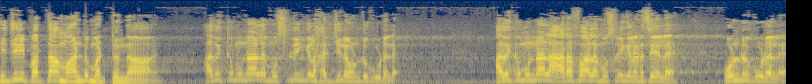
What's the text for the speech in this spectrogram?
ஹிஜ்ரி பத்தாம் ஆண்டு மட்டும்தான். அதுக்கு முன்னால் முஸ்லீம்கள் ஹஜ்ஜில் ஒன்று கூடலை. அதுக்கு முன்னால் அரஃபால முஸ்லீம்கள் என்ன செய்யலை? ஒன்று கூடலை.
